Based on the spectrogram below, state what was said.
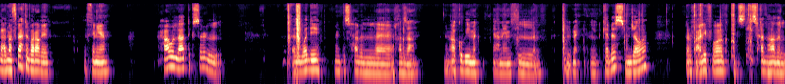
بعد ما فتحت البراغي الثانية حاول لا تكسر الودي من تسحب الخزان. من أكو بي يعني مثل الكبس من جوا ترفع عليه فوق وتسحب هذا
